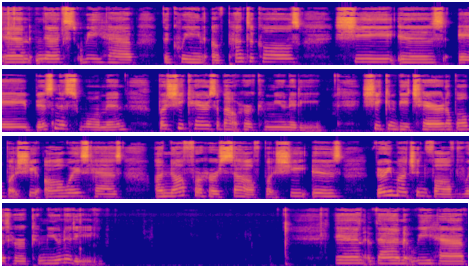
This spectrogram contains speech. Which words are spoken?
And next, we have the Queen of Pentacles. She is a businesswoman, but she cares about her community. She can be charitable, but she always has enough for herself, but she is very much involved with her community. And then we have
